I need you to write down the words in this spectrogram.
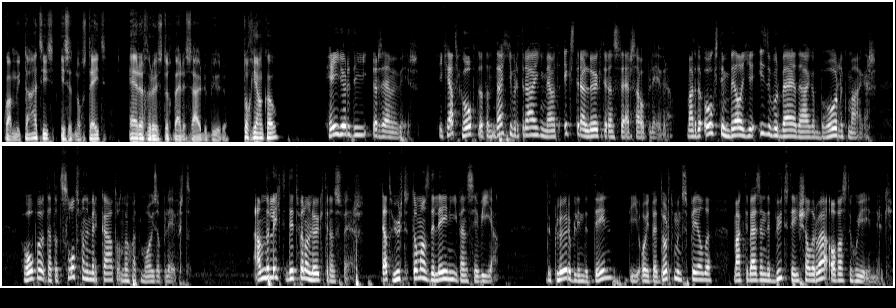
qua mutaties is het nog steeds erg rustig bij de zuidenburen. Toch Janko? Hey Jordi, daar zijn we weer. Ik had gehoopt dat een dagje vertraging mij wat extra leuke transfers zou opleveren. Maar de oogst in België is de voorbije dagen behoorlijk mager. Hopen dat het slot van de Mercato nog wat moois oplevert. Anderlicht dit wel een leuke transfer. Dat huurt Thomas Delaney van Sevilla. De kleurenblinde Deen, die ooit bij Dortmund speelde, maakte bij zijn debuut tegen Charleroi alvast een goede indruk.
